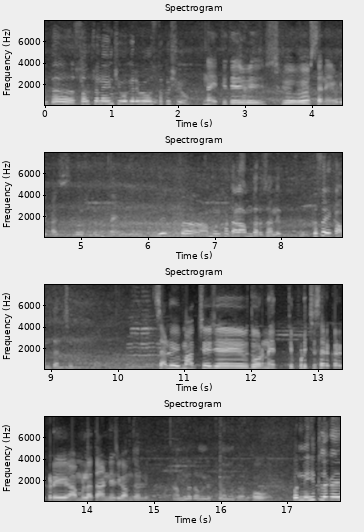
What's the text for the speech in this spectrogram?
इथं शौचालयांची वगैरे व्यवस्था कशी हो? नाही तिथे व्य- व्यवस्था नाही एवढी खास. व्यवस्था नाही. एक अमोल खताळ आमदार झालेत. कसं आहे काम त्यांचं? चालू आहे. मागचे जे धोरण आहेत ते पुढच्या सरकारकडे अंमलात आणण्याचे काम चालू आहे. अंमलात अंमलात कामं चालू हो. पण इथलं काय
